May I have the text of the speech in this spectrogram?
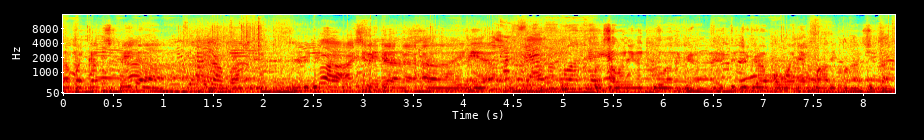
dapatkan sepeda. Jadi bisa sepeda uh, ini ya, bersama dengan keluarga. Itu juga momen yang paling mengasihkan.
